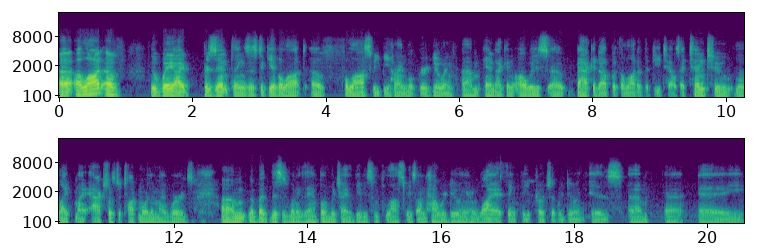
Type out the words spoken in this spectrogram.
a lot of the way I present things is to give a lot of philosophy behind what we're doing. Um, and I can always uh, back it up with a lot of the details. I tend to like my actions to talk more than my words. Um, but this is one example in which I give you some philosophies on how we're doing and why I think the approach that we're doing is um, uh, a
